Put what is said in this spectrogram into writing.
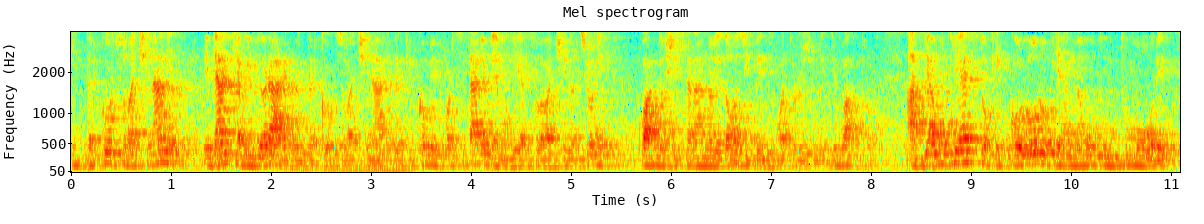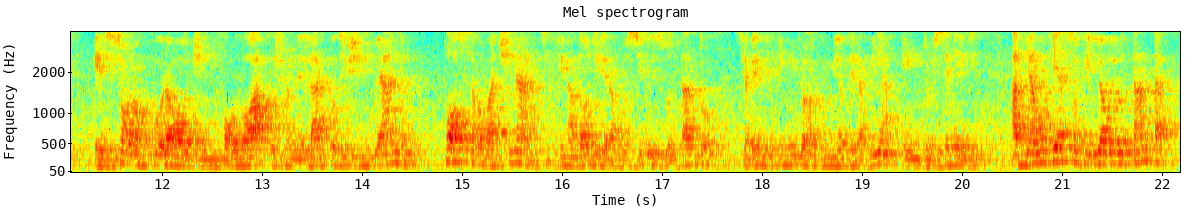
il percorso vaccinale ed anche a migliorare quel percorso vaccinale, perché come Forza Italia abbiamo chiesto la vaccinazione quando ci saranno le dosi 24 ore su 24. Abbiamo chiesto che coloro che hanno avuto un tumore e sono ancora oggi in follow up, cioè nell'arco dei 5 anni, possano vaccinarsi. Fino ad oggi era possibile soltanto se avevi finito la chemioterapia entro i 6 mesi. Abbiamo chiesto che gli over 80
